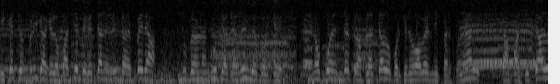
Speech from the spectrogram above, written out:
y que esto implica que los pacientes que están en lista de espera sufran una angustia terrible porque no pueden ser trasplantados porque no va a haber ni personal capacitado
